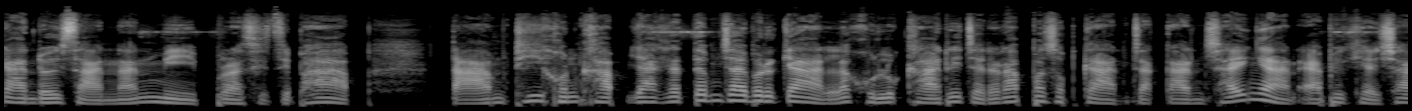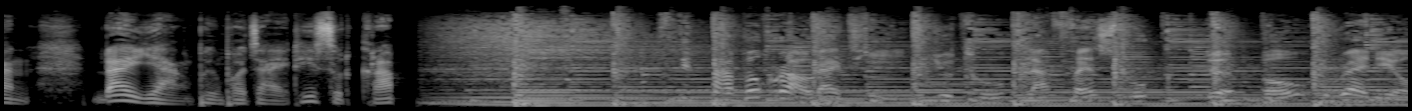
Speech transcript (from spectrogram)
การโดยสารนั้นมีประสิทธิภาพ ตามที่คนขับอยากจะเต็มใจบริการ และคุณลูกค้าที่จะได้รับประสบการณ์จากการใช้งานแอปพลิเคชัน ได้อย่างพึงพอใจที่สุดครับ ติดตามพวกเราได้ที่ YouTube และ Facebook The Bow Radio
